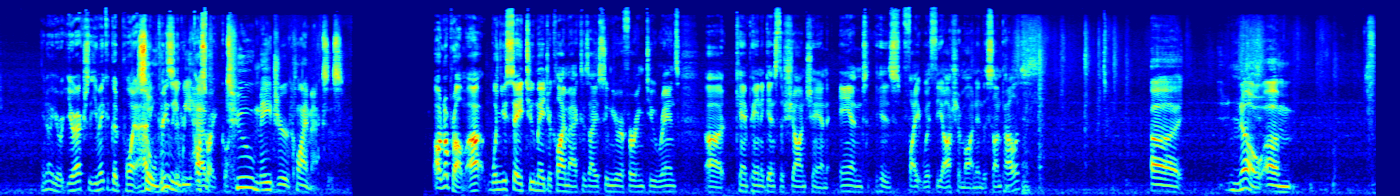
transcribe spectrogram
You know, you're you're actually you make a good point. I So really, considered- we oh, have sorry, two major climaxes. Oh, no problem. Uh, when you say two major climaxes, I assume you're referring to Rand's uh, campaign against the Seanchan and his fight with the Ashaman in the Sun Palace. Uh, no, um,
